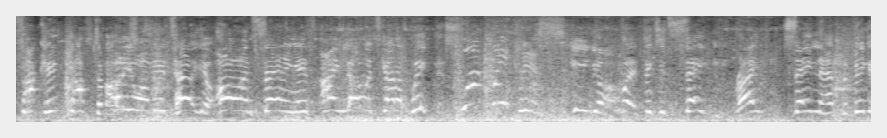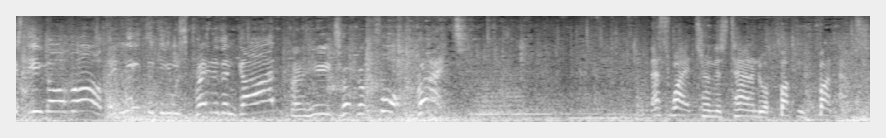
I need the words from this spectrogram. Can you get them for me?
fucking customer! What do you want me to tell you? All I'm saying is, I know it's got a weakness. What weakness? Ego. What? It thinks it's Satan, right? Satan had the biggest ego of all. Didn't he think he was greater than God? And he took a fall. Right. That's why it turned this town into a fucking funhouse.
